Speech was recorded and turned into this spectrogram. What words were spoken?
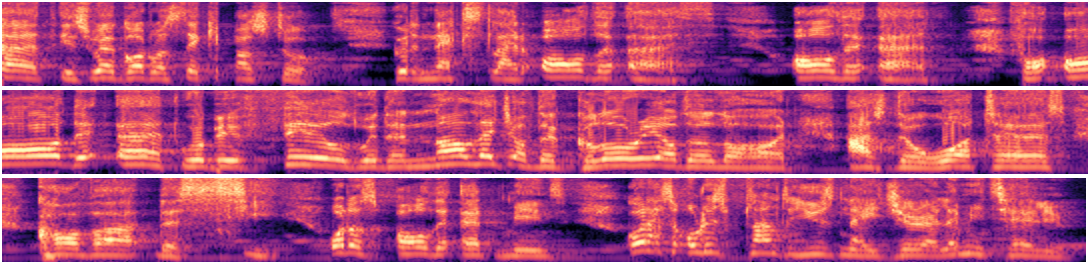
earth is where God was taking us to. Go to the next slide. All the earth all the earth. For all the earth will be filled with the knowledge of the glory of the Lord as the waters cover the sea. What does all the earth means? God has always planned to use Nigeria, let me tell you.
